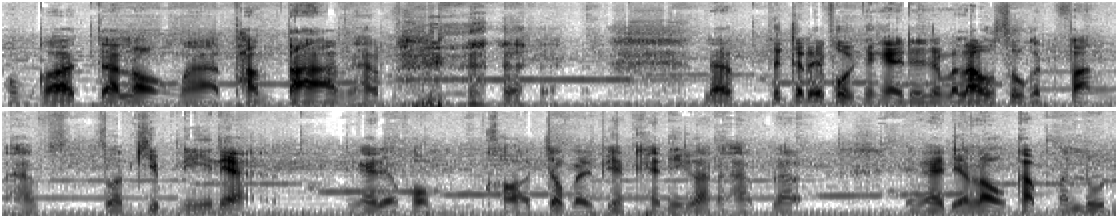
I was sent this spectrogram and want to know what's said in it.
ผมก็จะลองมาทำตามนะครับ แล้วถ้าเกิดได้ผลยังไงเดี๋ยวจะมาเล่าสู่กันฟังนะครับ ส่วนคลิปนี้เนี่ยยังไงเดี๋ยวผมขอจบไปเพียงแค่นี้ก่อนนะครับ แล้วยังไงเดี๋ยวเรากลับมาลุ้น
